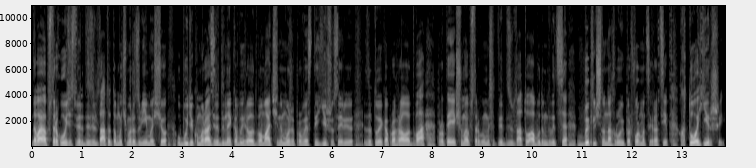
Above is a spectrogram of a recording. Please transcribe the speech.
Давай абстрагуючись від результату, тому що ми розуміємо, що у будь-якому разі людина, яка виграла два матчі, не може провести гіршу серію за ту, яка програла два. Проте, якщо ми абстрагуємося від результату, а будемо дивитися виключно на гру і перформанси гравців, хто гірший?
